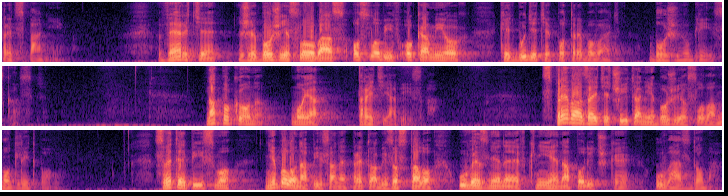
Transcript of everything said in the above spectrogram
pred spaním. Verte, že Božie slovo vás osloví v okamihoch, keď budete potrebovať Božiu blízkosť. Napokon moja tretia výzva. Sprevádzajte čítanie Božieho slova modlitbou. Sveté písmo nebolo napísané preto, aby zostalo uväznené v knihe na poličke u vás doma.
